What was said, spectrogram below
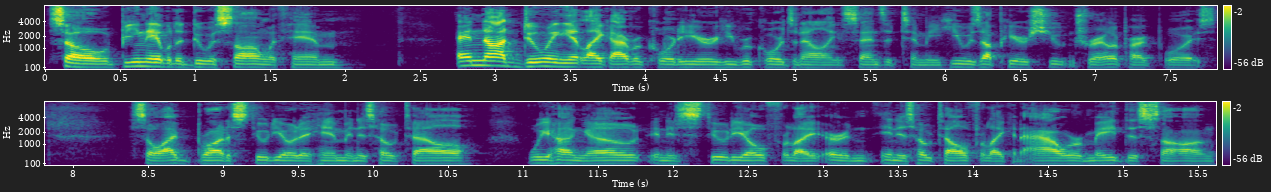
so. Being able to do a song with him, and not doing it like I record here, he records in LA and sends it to me. He was up here shooting Trailer Park Boys, so I brought a studio to him in his hotel. We hung out in his studio for like, or in, in his hotel for like an hour, made this song,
